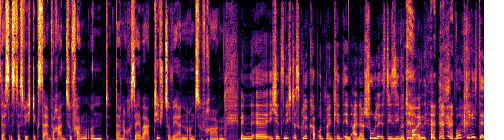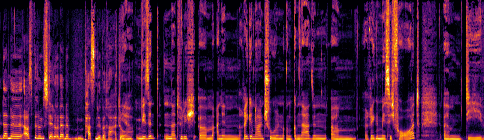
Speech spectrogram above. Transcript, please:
das ist das Wichtigste, einfach anzufangen und dann auch selber aktiv zu werden und zu fragen. Wenn äh, ich jetzt nicht das Glück habe und mein Kind in einer Schule ist, die Sie betreuen, wo kriege ich denn dann eine Ausbildungsstelle oder eine passende Beratung? Ja, wir sind natürlich ähm, an den regionalen Schulen und Gymnasien ähm, regelmäßig vor Ort. Ähm, die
